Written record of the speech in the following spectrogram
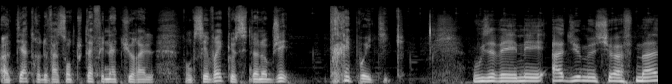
un théâtre de façon tout à fait naturelle. Donc c'est vrai que c'est un objet très poétique. Vous avez aimé Adieu Monsieur Hoffman,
